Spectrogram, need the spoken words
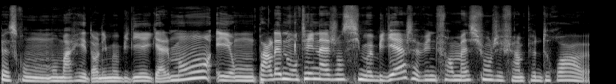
parce que mon mari est dans l'immobilier également, et on parlait de monter une agence immobilière. J'avais une formation, j'ai fait un peu de droit euh,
